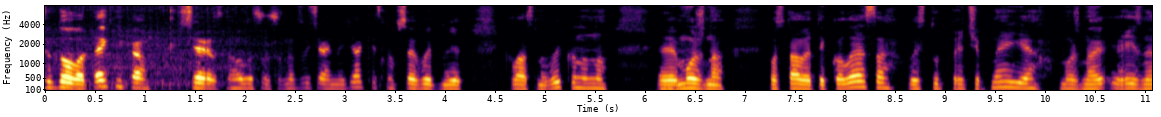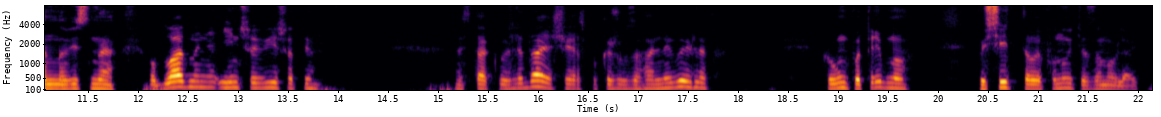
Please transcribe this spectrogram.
Чудова техніка. Ще раз наголошу, що надзвичайно якісно, все видно, як класно виконано. Е, можна поставити колеса, ось тут причепне є, можна різне навісне обладнання інше вішати. Ось так виглядає. Ще раз покажу загальний вигляд. Кому потрібно, пишіть, телефонуйте, замовляйте.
